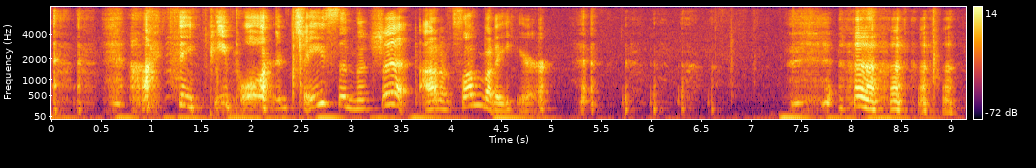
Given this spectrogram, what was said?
I think people are chasing the shit out of somebody here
